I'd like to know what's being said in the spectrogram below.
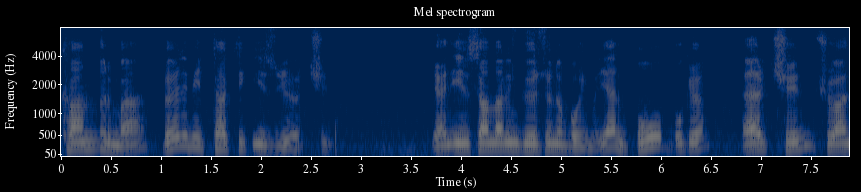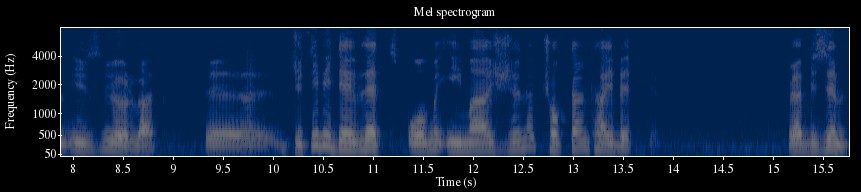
kandırma, böyle bir taktik izliyor Çin. Yani insanların gözünü boyama. Yani bu bugün eğer Çin şu an izliyorlar, e, ciddi bir devlet olma imajını çoktan kaybetti. Ve bizim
